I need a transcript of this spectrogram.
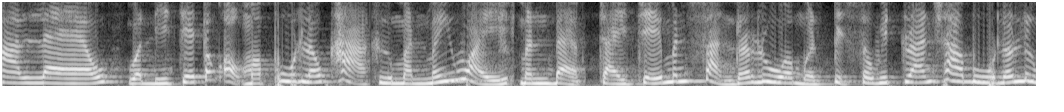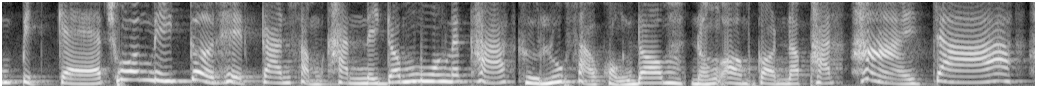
มาแล้ว วันนี้เจ๊ต้องออกมาพูดแล้วค่ะ คือมันไม่ไหว มันแบบใจเจ๊มันสั่นระรัวเหมือนปิดสวิตช์ร้านชาบูแล้วลืมปิดแก๊สช่วงนี้เกิดเหตุการณ์สำคัญในด้อมม่วงนะคะ คือลูกสาวของด้อม น้องออมก่อนนพัฒน์หายจ้า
